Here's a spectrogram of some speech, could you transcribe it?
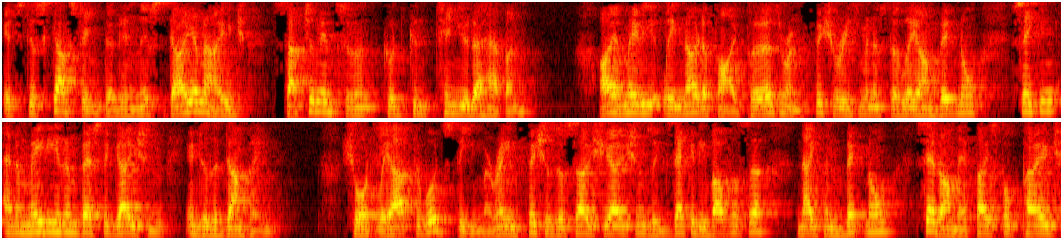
It's disgusting that in this day and age, such an incident could continue to happen. I immediately notified PIRSA and Fisheries Minister Leon Bignell seeking an immediate investigation into the dumping. Shortly afterwards, the Marine Fishers Association's Executive Officer, Nathan Bicknell, said on their Facebook page,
